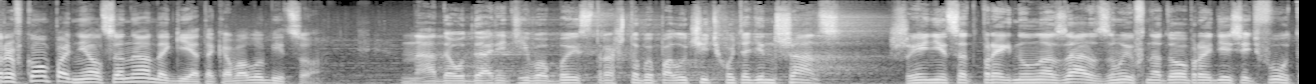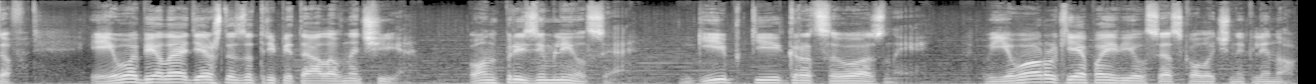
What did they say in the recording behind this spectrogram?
рывком поднялся на ноги и атаковал убийцу. Надо ударить его быстро, чтобы получить хоть один шанс. Шинец отпрыгнул назад, взмыв на добрые 10 футов, и его белая одежда затрепетала в ночи. Он приземлился, гибкий и грациозный. В его руке появился осколочный клинок.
